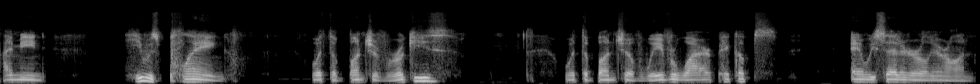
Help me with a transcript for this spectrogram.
I mean, he was playing with a bunch of rookies, with a bunch of waiver wire pickups, and we said it earlier on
